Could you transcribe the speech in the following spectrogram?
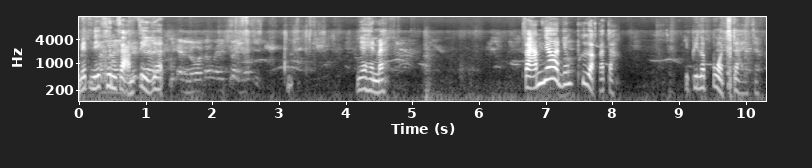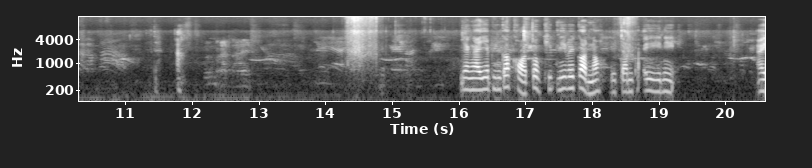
เม็ดนี้ขึ้นสามสี่ยอดเนี่ยเห็นไหมสามยอดยังเผือกอะจ้ะอีพีละปวดใจจ้ะยังไงยายพินก็ขอจบคลิปนี้ไว้ก่อนเนาะเดี๋ยวจันทร์ไอ้นี่ไอ้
